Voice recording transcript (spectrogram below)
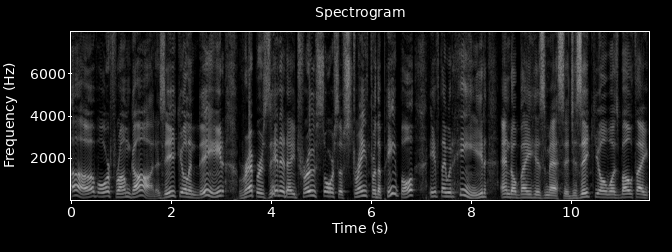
of or from God. Ezekiel indeed represented a true source of strength for the people if they would heed and obey his message. Ezekiel was both a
